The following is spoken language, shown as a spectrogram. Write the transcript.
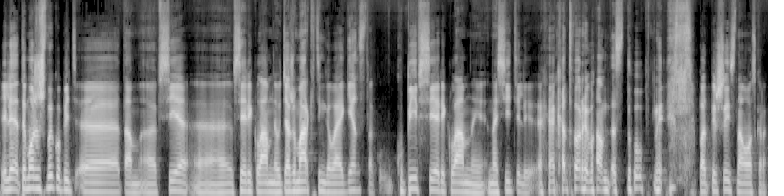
Или ты можешь выкупить э, там э, все, э, все рекламные, у тебя же маркетинговое агентство, купи все рекламные носители, которые вам доступны, подпишись на Оскар.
